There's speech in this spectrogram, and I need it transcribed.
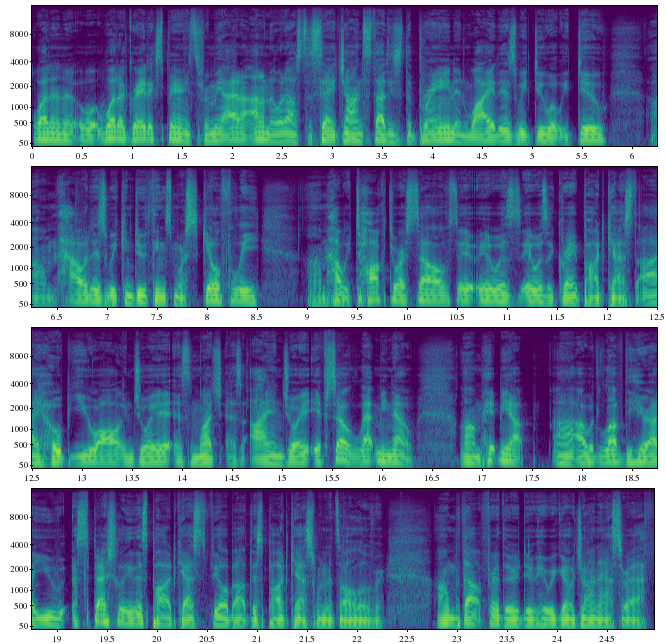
what an what a great experience for me. I don't I don't know what else to say. John studies the brain and why it is we do what we do um, how it is we can do things more skillfully, um, how we talk to ourselves. It, it, was it was a great podcast. I hope you all enjoy it as much as I enjoy it. If so, let me know. Um, hit me up. Uh, I would love to hear how you, especially this podcast, feel about this podcast when it's all over. Um, without further ado, here we go, John Assaraf.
